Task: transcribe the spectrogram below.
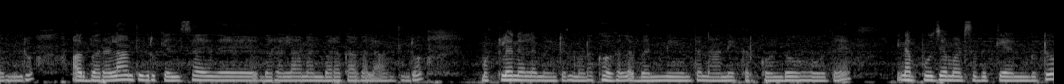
ಬಂದಿದ್ದರು ಅವ್ರು ಬರೋಲ್ಲ ಅಂತಿದ್ರು, ಕೆಲಸ ಇದೆ, ಬರೋಲ್ಲ, ನಾನು ಬರೋಕ್ಕಾಗಲ್ಲ ಅಂತಿದ್ರು. ಮಕ್ಕಳನ್ನೆಲ್ಲ ಮೇಂಟೈನ್ ಮಾಡೋಕ್ಕಾಗಲ್ಲ, ಬನ್ನಿ ಅಂತ ನಾನೇ ಕರ್ಕೊಂಡು ಹೋದೆ. ಇನ್ನು ಪೂಜೆ ಮಾಡಿಸೋದಕ್ಕೆ ಅಂದ್ಬಿಟ್ಟು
